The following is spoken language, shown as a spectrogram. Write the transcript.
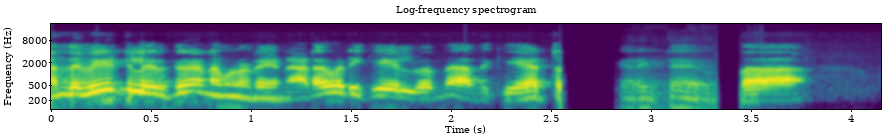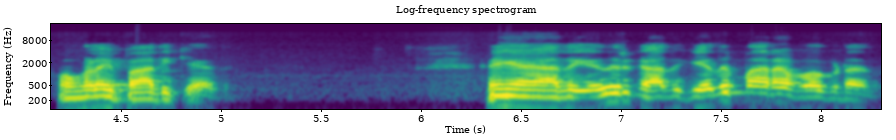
அந்த வீட்டில் இருக்கிற நம்மளுடைய நடவடிக்கைகள் வந்து அதுக்கு ஏற்ற கரெக்டாக இருந்தால் உங்களை பாதிக்காது. நீங்க அது எதிர்க்கு அதுக்கு எதிர்மாறா போகக்கூடாது.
